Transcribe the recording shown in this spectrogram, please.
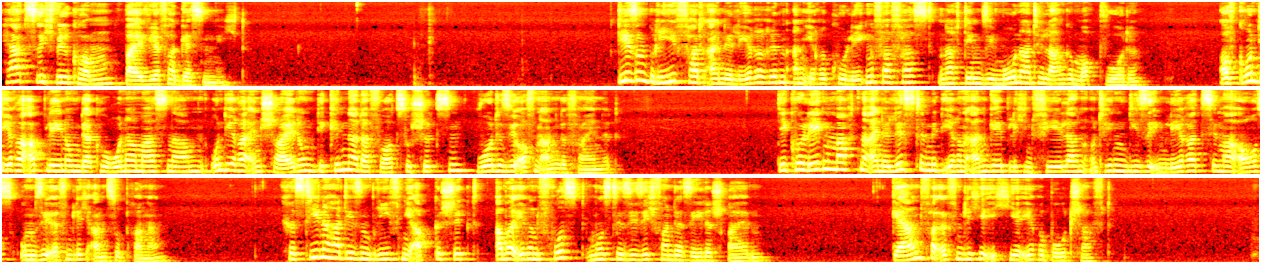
Herzlich willkommen bei Wir vergessen nicht. Diesen Brief hat eine Lehrerin an ihre Kollegen verfasst, nachdem sie monatelang gemobbt wurde. Aufgrund ihrer Ablehnung der Corona-Maßnahmen und ihrer Entscheidung, die Kinder davor zu schützen, wurde sie offen angefeindet. Die Kollegen machten eine Liste mit ihren angeblichen Fehlern und hingen diese im Lehrerzimmer aus, um sie öffentlich anzuprangern. Christine hat diesen Brief nie abgeschickt, aber ihren Frust musste sie sich von der Seele schreiben. Gern veröffentliche ich hier ihre Botschaft.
